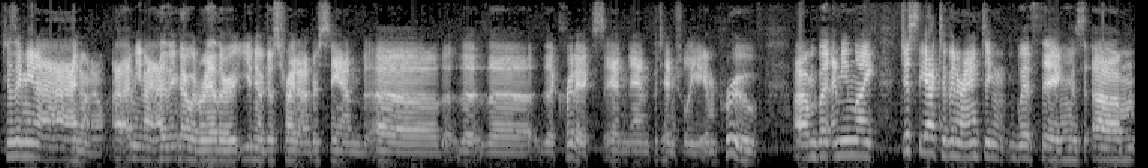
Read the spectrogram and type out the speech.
because I mean, I, I don't know. I, I mean, I, I, think I would rather, you know, just try to understand uh, the, the, the the critics and and potentially improve. Um, but I mean, like, just the act of interacting with things. Um,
